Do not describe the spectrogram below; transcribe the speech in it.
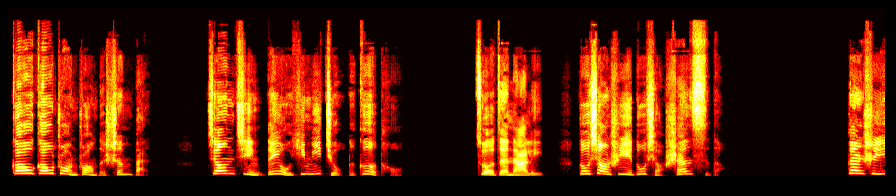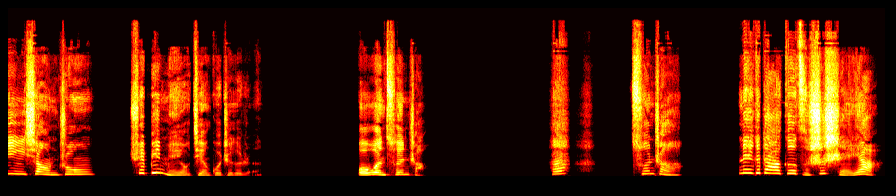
高高壮壮的身板，将近得有一米九的个头，坐在那里。都像是一堵小山似的，但是印象中却并没有见过这个人。我问村长：“哎，村长，那个大个子是谁呀？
